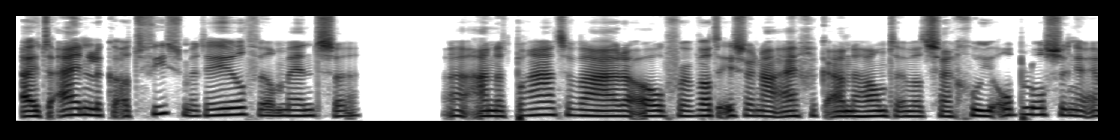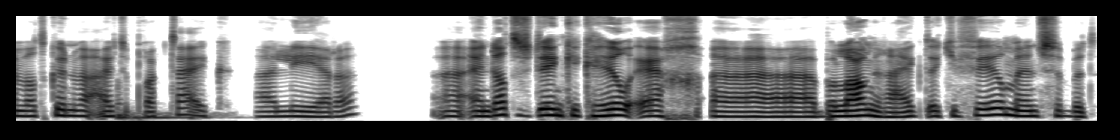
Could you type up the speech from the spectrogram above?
uiteindelijke advies met heel veel mensen aan het praten waren over wat is er nou eigenlijk aan de hand en wat zijn goede oplossingen en wat kunnen we uit de praktijk leren. Uh, en dat is denk ik heel erg uh, belangrijk, dat je veel mensen bet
